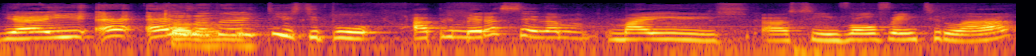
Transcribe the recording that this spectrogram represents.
E aí é, é exatamente isso. Tipo, a primeira cena mais assim, envolvente lá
